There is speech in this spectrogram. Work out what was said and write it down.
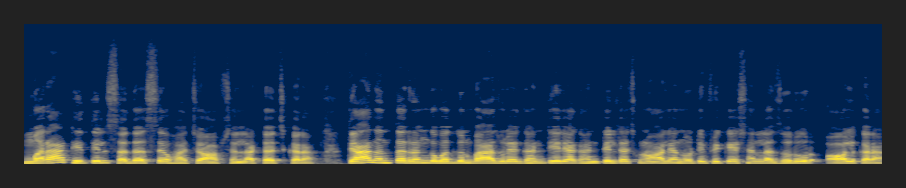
मराठीतील सदस्य व्हाच्या ऑप्शनला टच करा. त्यानंतर रंग बदलून बाजूला घंटील या घंटील टच करून आल्या नोटिफिकेशनला जरूर ऑल करा.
